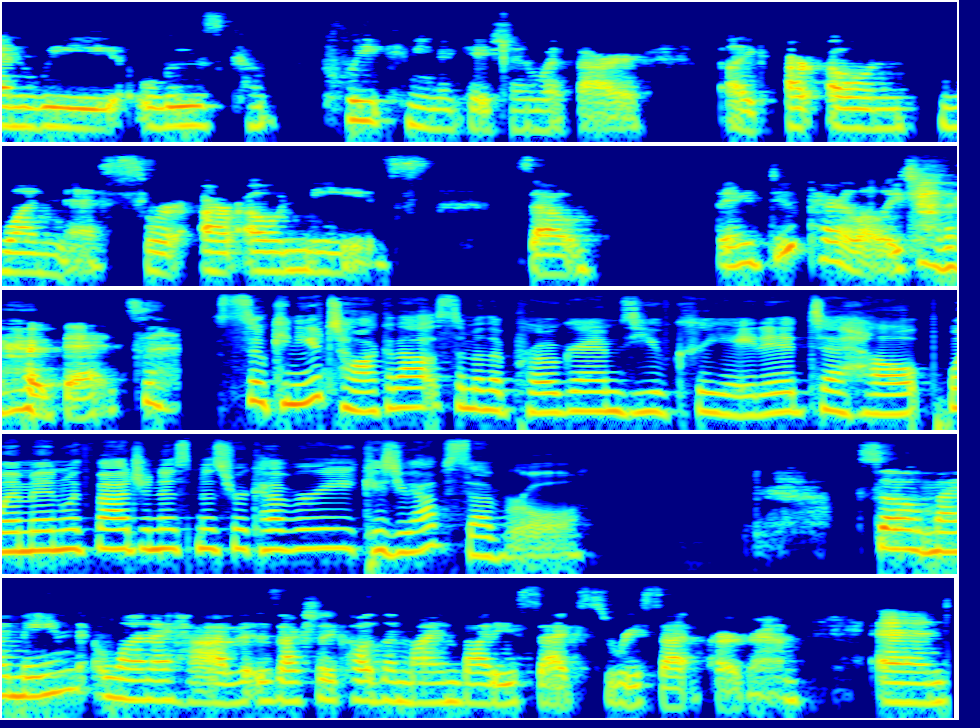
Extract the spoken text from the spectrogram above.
And we lose complete communication with our like our own oneness or our own needs. So they do parallel each other a bit. So, can you talk about some of the programs you've created to help women with vaginismus recovery? Because you have several. So, my main one I have is actually called the Mind Body Sex Reset Program. And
